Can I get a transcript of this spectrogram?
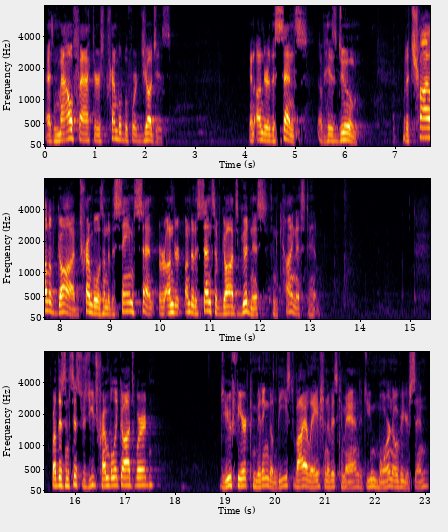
as malefactors tremble before judges and under the sense of his doom. But a child of God trembles under the same sense, or under, under the sense of God's goodness and kindness to him. Brothers and sisters, do you tremble at God's word? Do you fear committing the least violation of his command? Do you mourn over your sin?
